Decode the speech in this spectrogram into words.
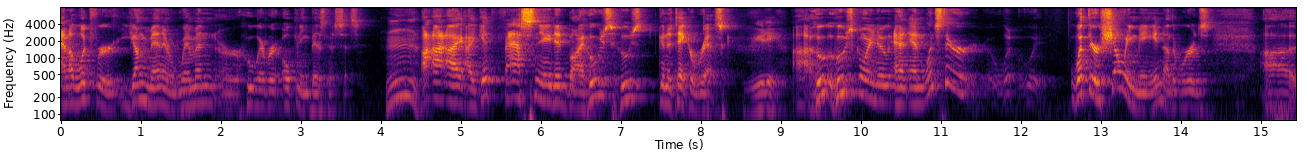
and I look for young men or women or whoever opening businesses. Mm. I, I, I, get fascinated by who's who's going to take a risk. Really? Uh, who who's going to and and what's their what, what they're showing me? In other words, uh,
